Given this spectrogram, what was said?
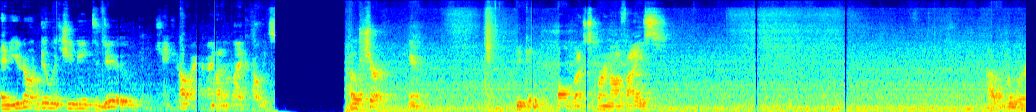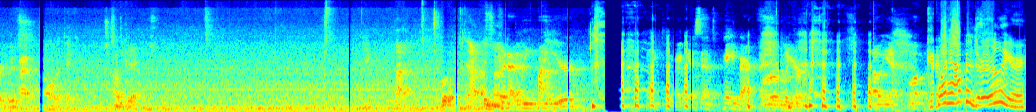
and you don't do what you need to do. Oh, I, I don't like how it's. Oh, sure. Here. You can hold my Smirnoff ice. I don't know where it is. I, oh, take it. Okay. Well, uh, Can I leave my ear? Thank you. I guess that's payback for earlier. Oh, yeah. Well, can I- What happened earlier?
